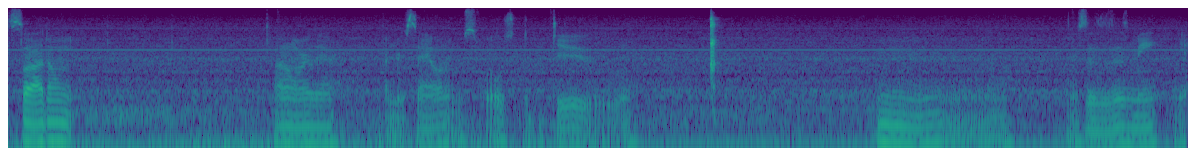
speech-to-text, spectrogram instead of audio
So I don't I don't really understand what I'm supposed to do. Hmm. This is this is me, yeah.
